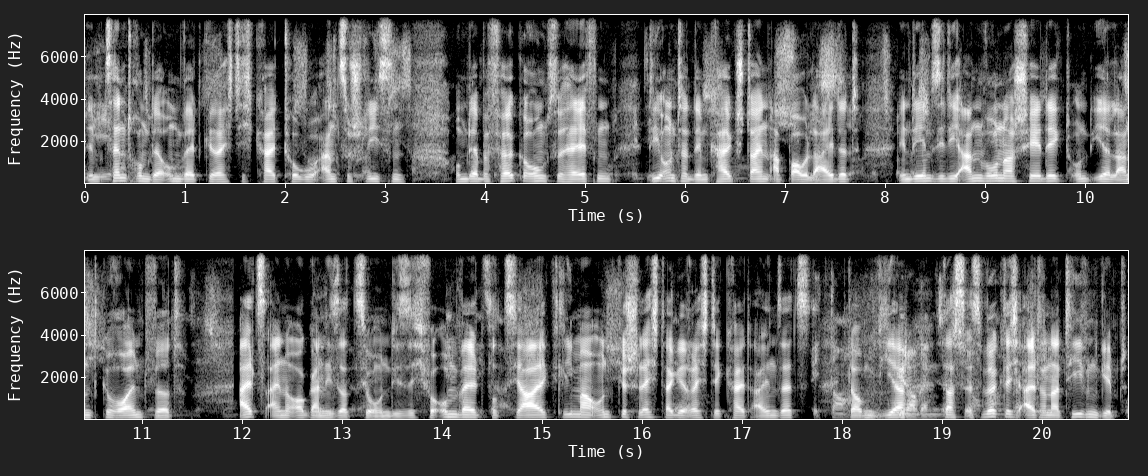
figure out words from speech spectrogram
im Zentrum der Umweltgerechtigkeit Togo anzuschließen, um der Bevölkerung zu helfen, die unter dem Kalksteinabbau leidet, indem sie die Anwohner beschädigt und ihr Land geräumt wird. Als eine Organisation, die sich für Umwelt, Sozial-, Klima- und Geschlechtergerechtigkeit einsetzt, glauben wir, dass es wirklich Alternativen gibt,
